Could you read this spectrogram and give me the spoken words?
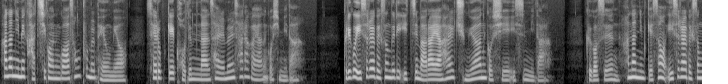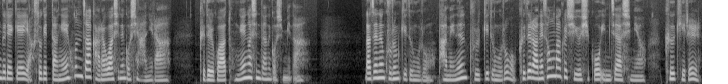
하나님의 가치관과 성품을 배우며 새롭게 거듭난 삶을 살아가야 하는 것입니다. 그리고 이스라엘 백성들이 잊지 말아야 할 중요한 것이 있습니다. 그것은 하나님께서 이스라엘 백성들에게 약속의 땅에 혼자 가라고 하시는 것이 아니라 그들과 동행하신다는 것입니다. 낮에는 구름 기둥으로, 밤에는 불 기둥으로 그들 안에 성막을 지으시고 임재하시며 그 길을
